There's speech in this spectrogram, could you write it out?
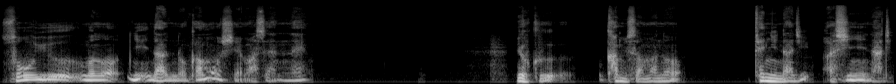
そういうものになるのかもしれませんね。よく神様の手になり足になり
